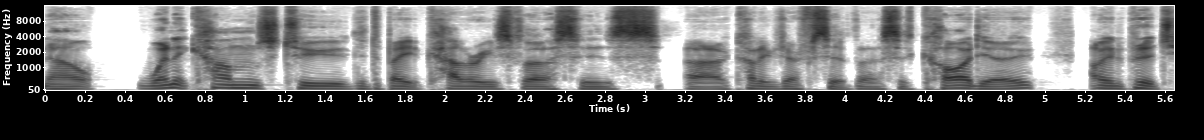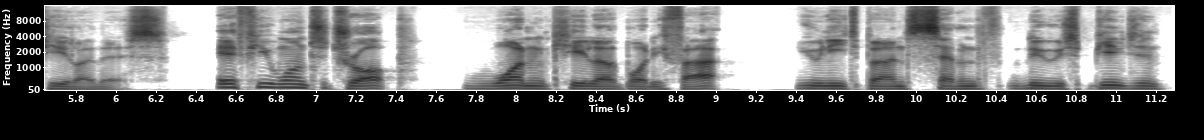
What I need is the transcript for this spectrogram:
Now, when it comes to the debate of calories versus uh, calorie deficit versus cardio, I'm going to put it to you like this: If you want to drop one kilo of body fat, you need to burn seven lose.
